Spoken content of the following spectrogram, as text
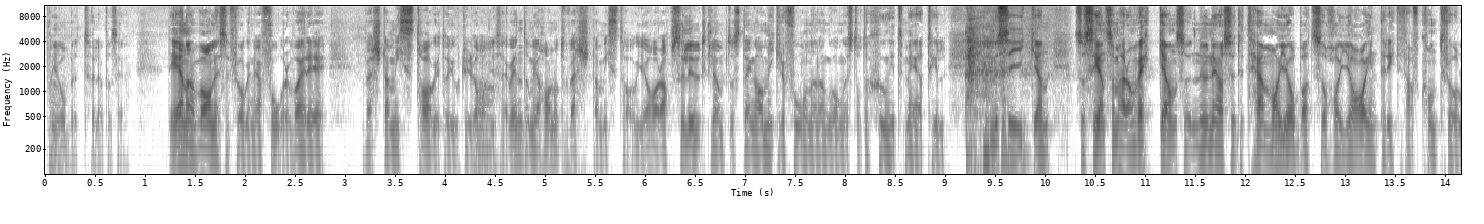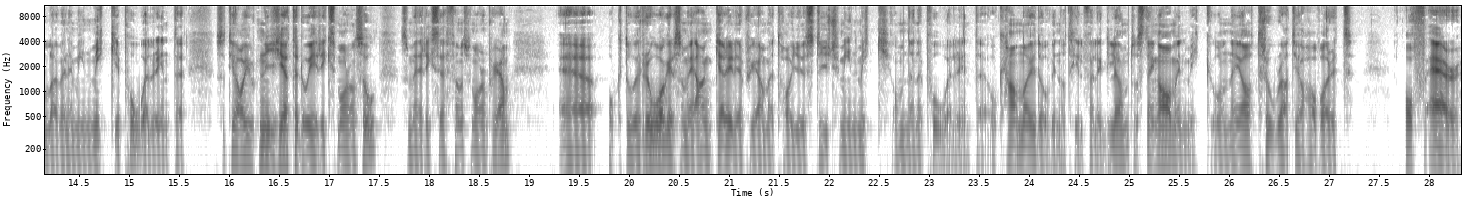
på Ja. jobbet höll jag på att säga. Det är en av de vanligaste frågorna jag får, vad är det värsta misstaget du har gjort i radio? Ja. Jag vet inte om jag har något värsta misstag. Jag har absolut glömt att stänga av mikrofonen någon gång och stått och sjungit med till musiken. Så sent som här om veckan, så nu när jag har suttit hemma och jobbat så har jag inte riktigt haft kontroll över när min mick är på eller inte. Så jag har gjort nyheter då i Riks Morgonzoo, som är Riks FMs morgonprogram. Eh, och då Roger som är ankare i det programmet har ju styrt min mick om den är på eller inte. Och han har ju då vid något tillfälle glömt att stänga av min mick. Och när jag tror att jag har varit off air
